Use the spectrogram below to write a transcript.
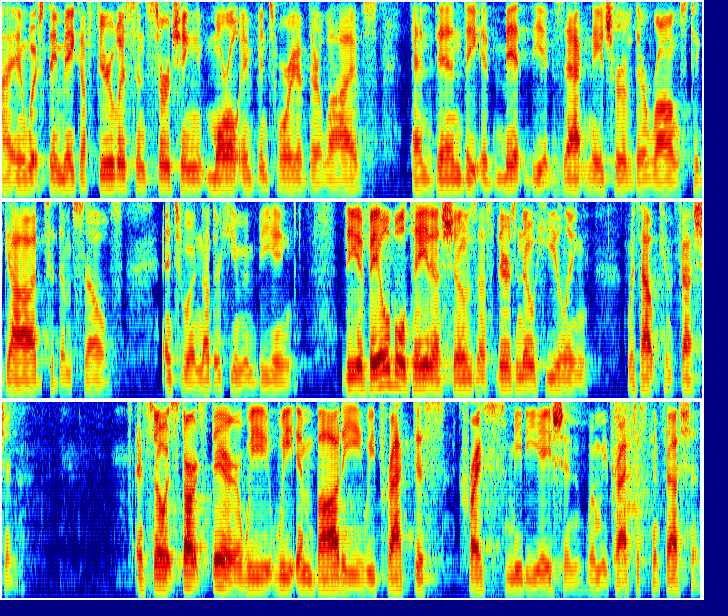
uh, in which they make a fearless and searching moral inventory of their lives, and then they admit the exact nature of their wrongs to God, to themselves, and to another human being. The available data shows us there's no healing without confession. And so it starts there. We, we embody, we practice Christ's mediation when we practice confession.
